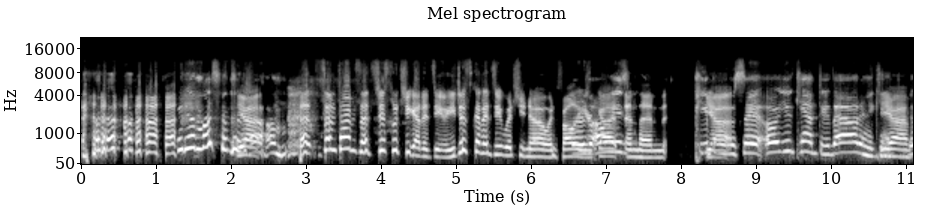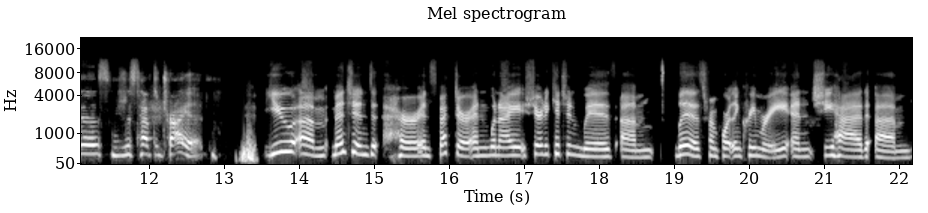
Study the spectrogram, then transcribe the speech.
we didn't listen to yeah. them. That, sometimes that's just what you got to do. You just got to do what you know and follow There's your gut. And then people yeah. who say, "Oh, you can't do that, and you can't yeah. do this." You just have to try it. You um, mentioned her inspector, and when I shared a kitchen with um, Liz from Portland Creamery, and she had um,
